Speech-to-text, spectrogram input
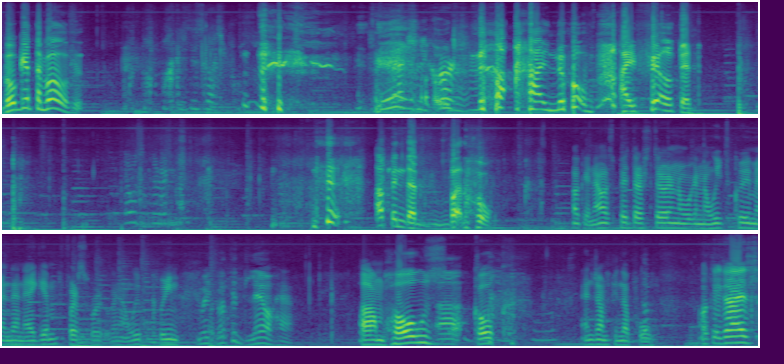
Go get the ball. Fuck is this guy's problem? Actually hurt. I know. I felt it. That was a good. Up in that butthole. Okay, now it's Peter's turn. We're gonna whip cream and then egg him. First, we're gonna whip cream, Wait, what did Leo have? um, hose, Uh. coke, and jump in the pool. Okay, guys.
